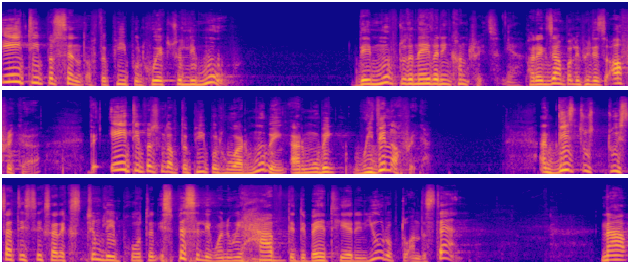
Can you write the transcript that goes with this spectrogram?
80% of the people who actually move, they move to the neighboring countries. Yeah. For example, if it is Africa, the 80% of the people who are moving are moving within Africa. And these two, two statistics are extremely important, especially when we have the debate here in Europe to understand. Now,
